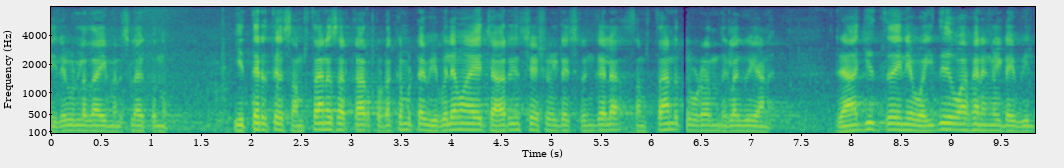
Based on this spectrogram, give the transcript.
നിലവിലുള്ളതായി മനസ്സിലാക്കുന്നു. ഇത്തരത്തിൽ സംസ്ഥാന സർക്കാർ തുടക്കമിട്ട വിപുലമായ ചാർജിംഗ് സ്റ്റേഷനുകളുടെ ശൃംഖല സംസ്ഥാനത്തിലൂടെ നിളകുകയാണ് രാജ്യത്ത് തന്നെ വൈദ്യുതി വാഹനങ്ങളുടെ വിൽ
